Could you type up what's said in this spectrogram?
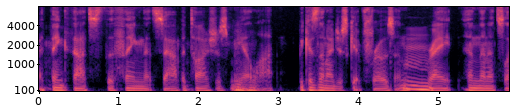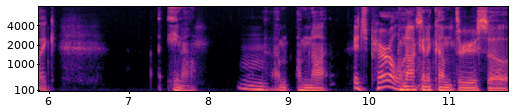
I think that's the thing that sabotages me a lot because then I just get frozen, Mm. right? And then it's like, you know, Mm. I'm I'm not It's paralyzing. I'm not going to come through, so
